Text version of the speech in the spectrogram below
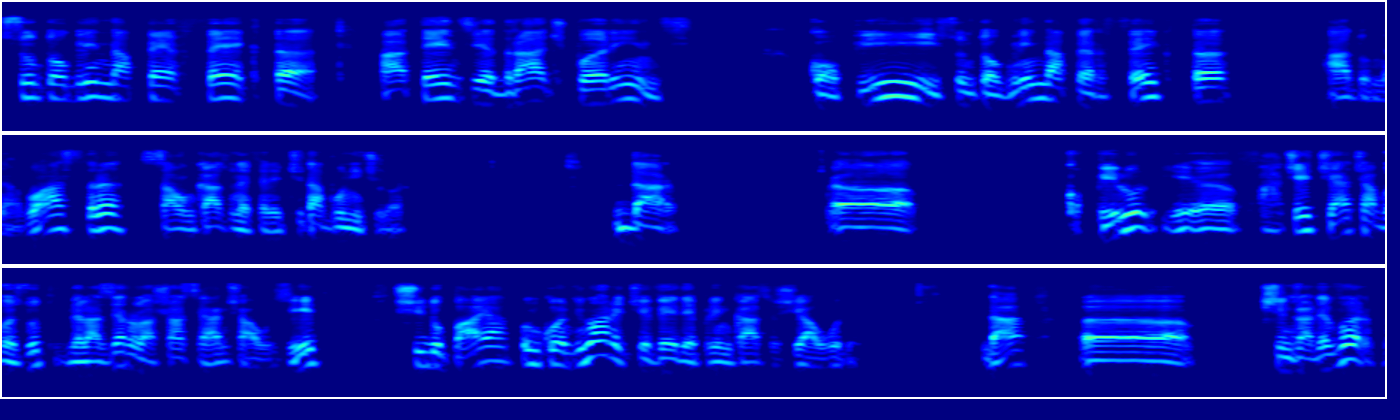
Sunt oglinda perfectă. Atenție, dragi părinți! Copiii sunt oglinda perfectă a dumneavoastră sau, în cazul nefericit, a bunicilor. Dar uh, Copilul e, face ceea ce a văzut de la 0 la 6 ani și a auzit și după aia, în continuare, ce vede prin casă și aude. Da? Uh, și, într-adevăr,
